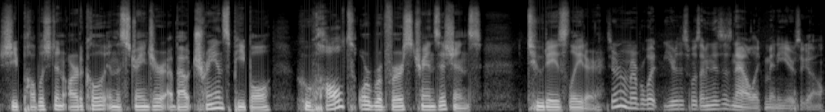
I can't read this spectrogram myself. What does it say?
she published an article in The Stranger about trans people who halt or reverse transitions. Two days later, Do you remember what year this was? I mean, this is now like many years ago.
